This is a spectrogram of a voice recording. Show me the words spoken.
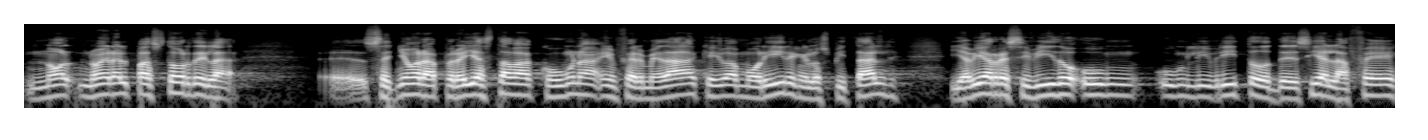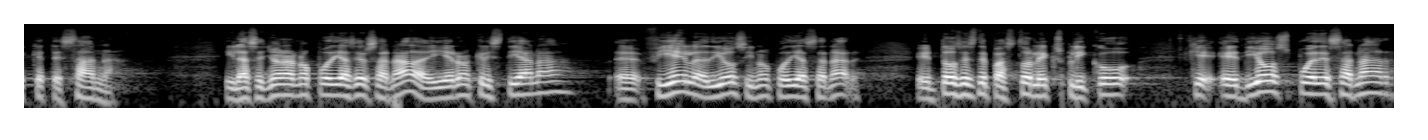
no, no, era el pastor de la eh, señora, pero ella estaba con una enfermedad que iba a morir en el hospital y había recibido un, librito donde decía la fe que te sana. Y la señora no podía ser sanada y era una cristiana eh, fiel a Dios y no podía sanar. Entonces este pastor le explicó que eh, Dios puede sanar,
